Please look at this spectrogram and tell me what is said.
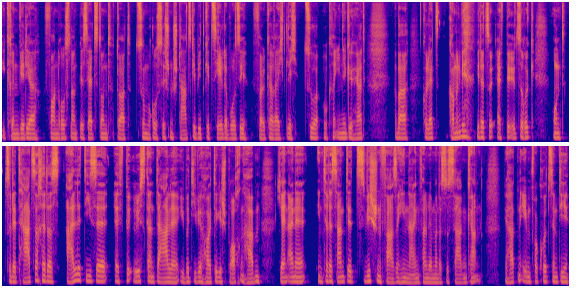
Die Krim wird ja von Russland besetzt und dort zum russischen Staatsgebiet gezählt, obwohl sie völkerrechtlich zur Ukraine gehört. Aber Colette, kommen wir wieder zur FPÖ zurück und zu der Tatsache, dass alle diese FPÖ-Skandale, über die wir heute gesprochen haben, ja in eine interessante Zwischenphase hineinfallen, wenn man das so sagen kann. Wir hatten eben vor kurzem die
